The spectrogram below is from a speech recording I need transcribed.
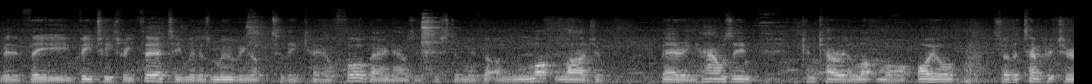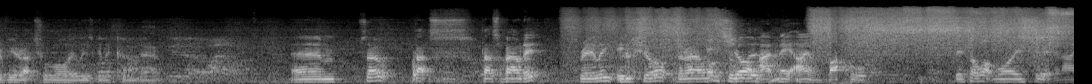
With the VT330 with us moving up to the K04 bearing housing system we've got a lot larger bearing housing can carry a lot more oil so the temperature of your actual oil is going to come down. Um, so that's that's about it really in short. There are lots in short, of I, mate, I am baffled there's a lot more into it than I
